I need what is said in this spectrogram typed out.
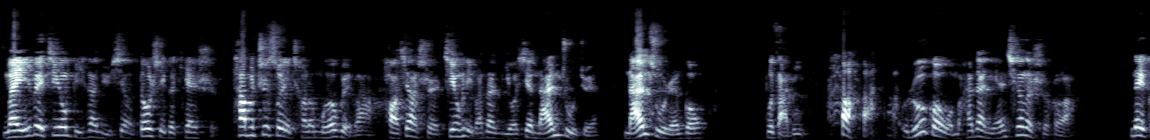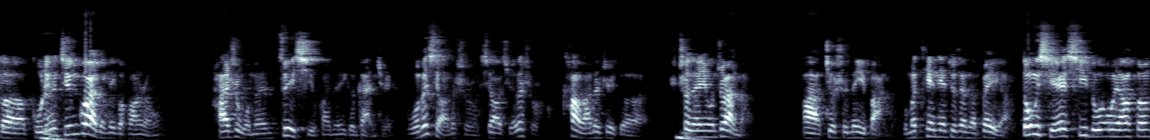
每一位金庸笔下的女性都是一个天使。她们之所以成了魔鬼吧，好像是金庸里边的有些男主角、男主人公不咋地。哈哈哈，如果我们还在年轻的时候啊，那个古灵精怪的那个黄蓉。还是我们最喜欢的一个感觉。我们小的时候，小学的时候看完了这个《射雕英雄传》呢，啊，就是那一版的，我们天天就在那背啊：东邪西毒欧阳锋，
